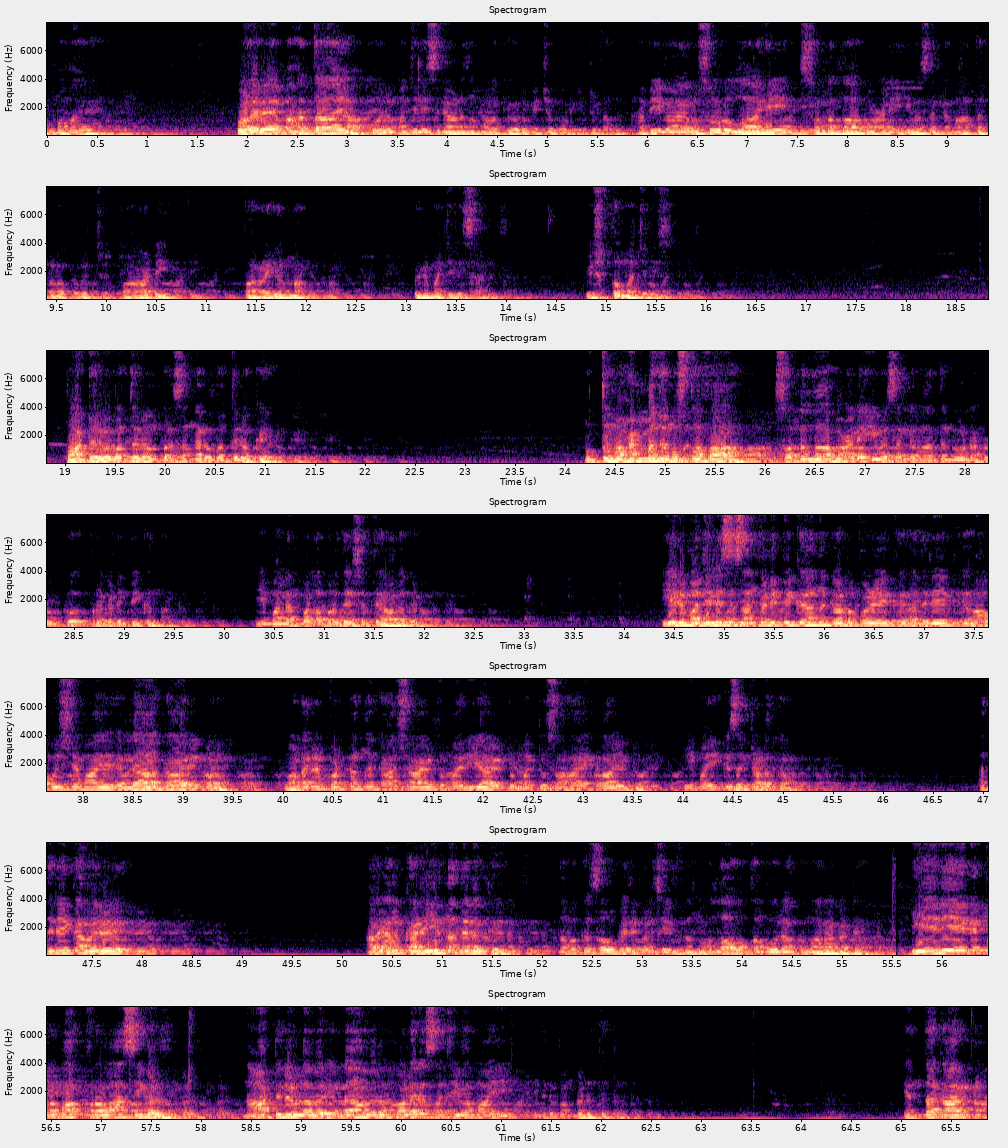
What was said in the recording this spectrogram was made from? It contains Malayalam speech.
ഉമ്മമാരെ വളരെ മഹത്തായ ഒരു മജ്ലിസിനാണ് നമ്മളൊക്കെ ഒരുമിച്ച് കൂടിയിട്ടുള്ളത്. ഹബീബായ റസൂലുള്ളാഹി സ്വല്ലല്ലാഹു അലൈഹി വസല്ലമ തങ്ങളെ കുറിച്ച് പാടി പറയുന്ന ഒരു മജ്ലിസാണ്. ഇഷ്ക മജ്ലിസ്. പാട്ടുരൂപത്തിലും പ്രസംഗ രൂപത്തിലൊക്കെ മുത്തു മുഹമ്മദ് മുസ്തഫ സല്ലല്ലാഹു അലൈഹി വസല്ലമ തങ്ങളുടെ ഹുബ് പ്രകടിപ്പിക്കുന്ന ഈ മലമ്പള്ള പ്രദേശത്തെ ആളുകൾ. ഈ ഒരു മജ്ലിസ് സംഘടിപ്പിക്കുക എന്ന് കേട്ടപ്പോഴേക്ക് അതിലേക്ക് ആവശ്യമായ എല്ലാ കാര്യങ്ങളും വളരെ പെട്ടെന്ന് കാശായിട്ടും അരിയായിട്ടും മറ്റു സഹായങ്ങളായിട്ടും ഈ മൈക്ക് സെറ്റ് അടക്കം അതിലേക്ക് അവർ അവരാൽ കഴിയുന്ന നിലയ്ക്ക് നമുക്ക് സൗകര്യങ്ങൾ ചെയ്തു തന്നു. അള്ളാഹു കബൂലാക്കുമാറാകട്ടെ. ഈ ഏരിയയിലെ പ്രവാ പ്രവാസികൾ നാട്ടിലുള്ളവർ എല്ലാവരും വളരെ സജീവമായി ഇതിൽ പങ്കെടുത്തിട്ടുണ്ട്. എന്താ കാരണം?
